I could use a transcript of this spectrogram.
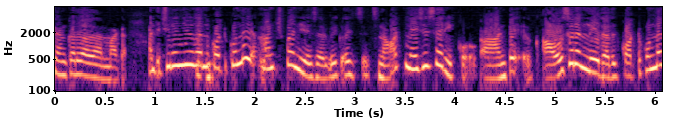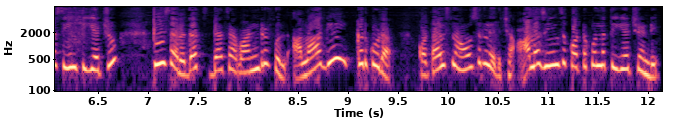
Shankar Dada అనమాట అంటే చిరంజీవి గారిని కొట్టుకుంటే మంచి పని చేశారు. బికాస్ ఇట్స్ నాట్ నెసెసరీ అంటే అవసరం లేదు. అది కొట్టకుండా సీన్ తీయొచ్చు. తీశారు. దట్స్ దట్స్ వండర్ఫుల్ అలాగే ఇక్కడ కూడా కొట్టాల్సిన అవసరం లేదు. చాలా సీన్స్ కొట్టకుండా తీయొచ్చండి.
